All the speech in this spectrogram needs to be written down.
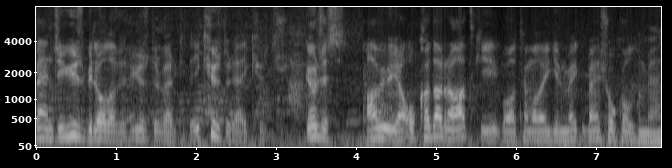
Bence 100 bile olabilir. 100'dür belki de. 200'dür ya 200'dür. Göreceğiz. Abi ya o kadar rahat ki Guatemala'ya girmek ben şok oldum yani.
